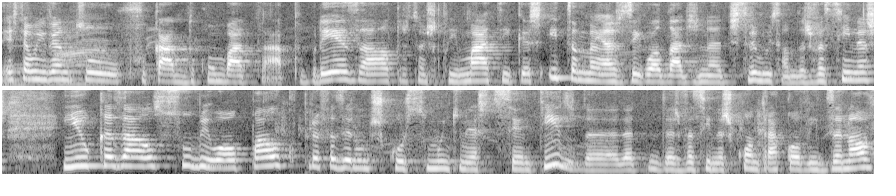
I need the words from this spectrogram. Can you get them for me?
este é um evento focado no combate à pobreza, a alterações climáticas e também às desigualdades na distribuição das vacinas. E o casal subiu ao palco para fazer um discurso muito neste sentido, da- da- das vacinas contra a Covid-19.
